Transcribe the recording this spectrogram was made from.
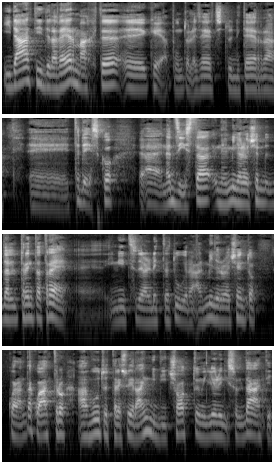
I dati della Wehrmacht, eh, che è appunto l'esercito di terra eh, tedesco, eh, nazista, nel 1900, dal 1933, eh, inizio della dittatura, al 1940, 44 ha avuto tra i suoi ranghi 18 milioni di soldati.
